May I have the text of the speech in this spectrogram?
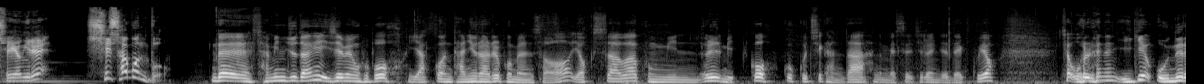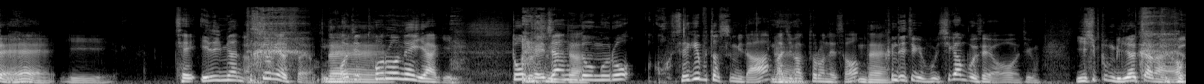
최영일의 시사본부. 네, 자민주당의 이재명 후보 야권 단일화를 보면서 역사와 국민을 믿고 꿋꿋이 간다 하는 메시지를 이제 냈고요. 자, 원래는 이게 오늘의 네. 이제 일면 특종이었어요. 네. 어제 토론회 이야기. 또 그렇습니다. 대장동으로 세게 붙었습니다. 네. 마지막 토론에서. 네. 근데 지금 뭐 시간 보세요. 지금 20분 밀렸잖아요.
